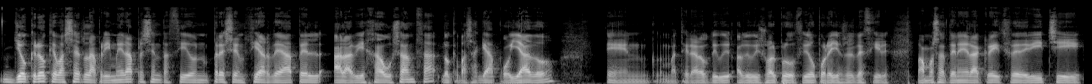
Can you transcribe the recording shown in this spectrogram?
Yo creo que va a ser la primera presentación presencial de Apple a la vieja usanza, lo que pasa que apoyado en material audiovisual producido por ellos. Es decir, vamos a tener a Craig Federici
